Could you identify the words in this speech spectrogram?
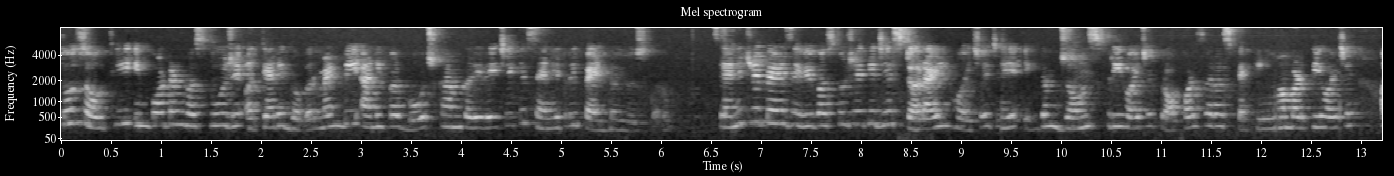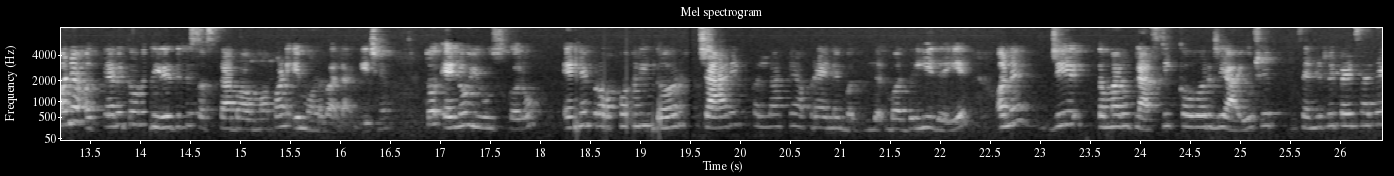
તો સૌથી ઇમ્પોર્ટન્ટ વસ્તુઓ જે અત્યારે ગવર્મેન્ટ બી આની પર બહુ જ કામ કરી રહી છે કે સેનિટરી પેડનો યુઝ કરો. સેનિટરી પેડ્સ એવી વસ્તુ છે કે જે સ્ટરાઇલ હોય છે, જે એકદમ જમ્સ ફ્રી હોય છે પ્રોપર સરસ પેકિંગમાં મળતી હોય છે અને અત્યારે તો હવે ધીરે ધીરે સસ્તા ભાવમાં પણ એ મળવા લાગી છે. તો એનો યુઝ કરો. એને પ્રોપરલી દર ચાર એક કલાકે આપણે એને બદલી દઈએ અને જે તમારું પ્લાસ્ટિક કવર જે આવ્યું છે, સેનિટરી પેડ સાથે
